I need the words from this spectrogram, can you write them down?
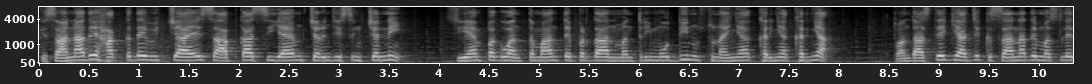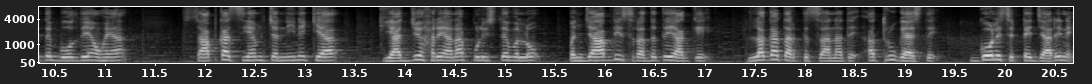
ਕਿਸਾਨਾਂ ਦੇ ਹੱਕ ਦੇ ਵਿੱਚ ਆਏ ਸਾਬਕਾ ਸੀਐਮ ਚਰਨਜੀਤ ਸਿੰਘ ਚੰਨੀ, ਸੀਐਮ ਭਗਵੰਤ ਮਾਨ ਤੇ ਪ੍ਰਧਾਨ ਮੰਤਰੀ ਮੋਦੀ ਨੂੰ ਸੁਣਾਈਆਂ ਖਰੀਆਂ ਖਰੀਆਂ ਤੁਹਾਨੂੰ ਦੱਸਦੇ ਕਿ ਅੱਜ ਕਿਸਾਨਾਂ ਦੇ ਮਸਲੇ ਤੇ ਬੋਲਦਿਆਂ ਹੋਇਆਂ ਸਾਬਕਾ ਸੀਐਮ ਚੰਨੀ ਨੇ ਕਿਹਾ ਕਿ ਅੱਜ ਹਰਿਆਣਾ ਪੁਲਿਸ ਦੇ ਵੱਲੋਂ ਪੰਜਾਬ ਦੀ ਸਰਹੱਦ ਤੇ ਆ ਕੇ ਲਗਾਤਾਰ ਕਿਸਾਨਾਂ ਤੇ ਅਥਰੂ ਗੈਸ ਤੇ ਗੋਲੇ ਸਿੱਟੇ ਜਾ ਰਹੇ ਨੇ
